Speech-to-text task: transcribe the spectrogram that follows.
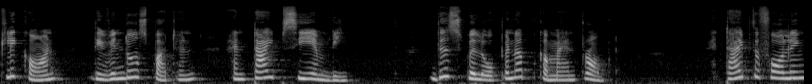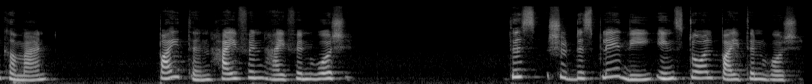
click on the Windows button and type cmd. This will open up command prompt. And type the following command python hyphen hyphen version. This should display the install python version.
